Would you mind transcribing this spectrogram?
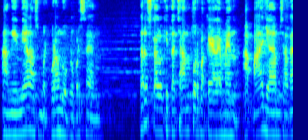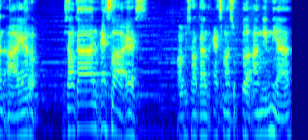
anginnya langsung berkurang 20% terus kalau kita campur pakai elemen apa aja misalkan air misalkan es lah es. Kalau misalkan es masuk ke anginnya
